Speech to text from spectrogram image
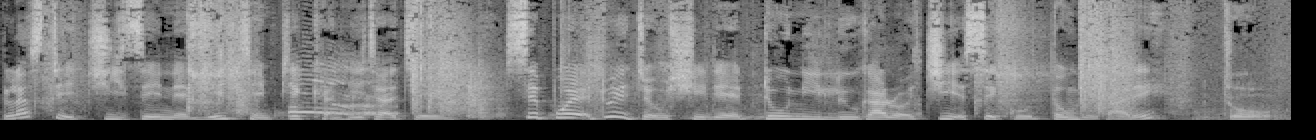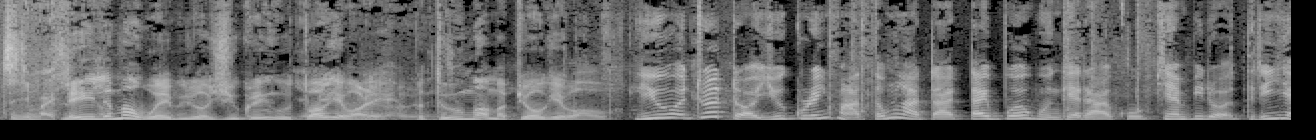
ပလတ်စတစ်ကျည်စေ့နဲ့ လေ့ကျင့် ပစ်ခတ်နေကြချိန် စစ်ပွဲအတွေ့အကြုံရှိတဲ့ တိုနီလူကတော့ ကျည်အစစ်ကို သုံးနေပါတယ်။လေလက်မှတ်ဝယ်ပြီး ယူကရိန်းကို သွားခဲ့ပါတယ်။ဘယ်သူမှ မပြောခဲ့ပါဘူး။လီယိုအတွက်တော့ ယူကရိန်းမှာ ၃ လတာ တိုက်ပွဲဝင်ခဲ့တာကို ပြန်ပြီး သတိရ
